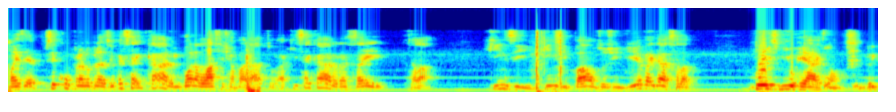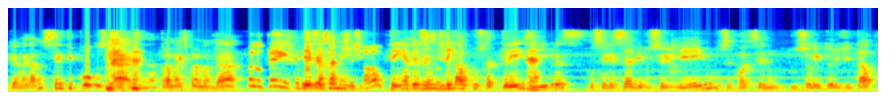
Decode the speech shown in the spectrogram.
Mas é, pra você comprar no Brasil vai sair caro, embora lá seja barato, aqui sai caro, né? Sai, sei lá, 15, 15 pounds hoje em dia, vai dar, sei lá, 2 mil reais, não, brincando, vai dar uns cento e poucos reais, né, para mais para mandar. Mas não tem, não tem versão digital? Tem a versão, digital, custa 3 é. libras, você recebe no seu e-mail, você pode ser no, no seu leitor digital.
